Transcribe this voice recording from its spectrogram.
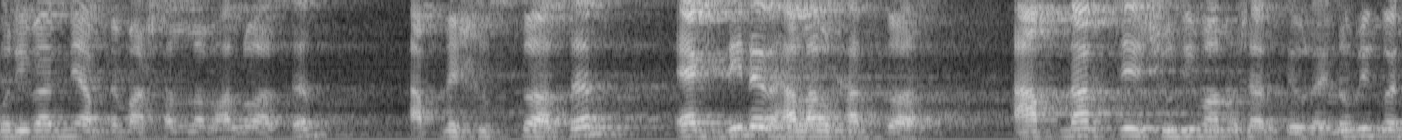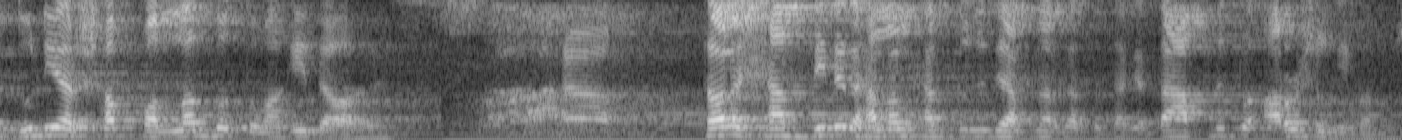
পরিবার নিয়ে আপনি মাসাল্লাহ ভালো আছেন আপনি সুস্থ আছেন একদিনের হালাল খাদ্য আছে। আপনার চেয়ে সুখী মানুষ আর কেউ নাই। নবী কয় দুনিয়ার সব কল্যাণ তো তোমাকেই দেওয়া হয়েছে। তাহলে সাত দিনের হালাল খাদ্য যদি আপনার কাছে থাকে তা আপনি তো আরও সুখী মানুষ।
